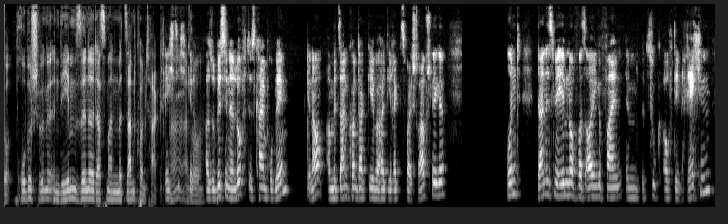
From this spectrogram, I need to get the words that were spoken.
So, Probeschwünge in dem Sinne, dass man mit Sandkontakt. Ne? Richtig, ne? also, genau. Also ein bisschen in der Luft ist kein Problem. Genau. Aber mit Sandkontakt gebe halt direkt zwei Strafschläge. Und dann ist mir eben noch was eingefallen im Bezug auf den Rechen.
